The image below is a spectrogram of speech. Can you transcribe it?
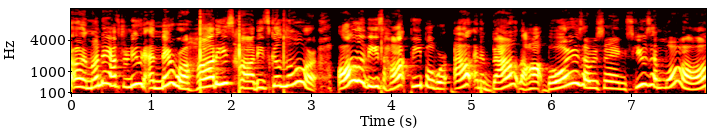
out on a Monday afternoon and there were hotties, hotties galore. All of these hot people were out and about, the hot boys. I was saying, excuse moi,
